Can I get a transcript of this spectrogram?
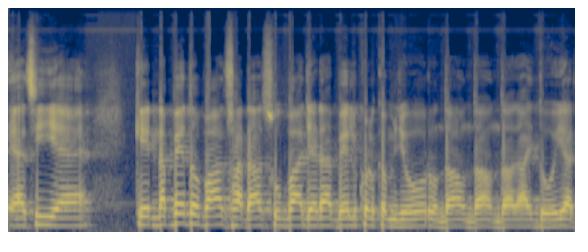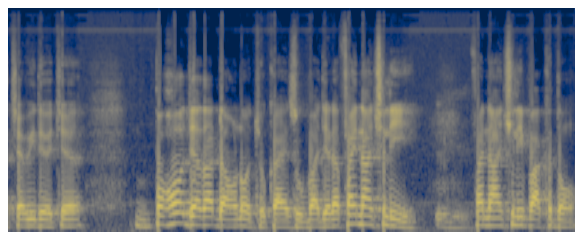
ਐਸੀ ਹੈ ਕਿ 90 ਤੋਂ ਬਾਅਦ ਸਾਡਾ ਸੂਬਾ ਜਿਹੜਾ ਬਿਲਕੁਲ ਕਮਜ਼ੋਰ ਹੁੰਦਾ ਹੁੰਦਾ ਹੁੰਦਾ, ਅੱਜ 2024 ਦੇ ਵਿੱਚ ਬਹੁਤ ਜ਼ਿਆਦਾ ਡਾਊਨ ਹੋ ਚੁੱਕਾ ਹੈ ਸੂਬਾ ਜਿਹੜਾ ਫਾਈਨੈਂਸ਼ਲੀ ਫਾਈਨੈਂਸ਼ਲੀ ਪੱਖ ਤੋਂ।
